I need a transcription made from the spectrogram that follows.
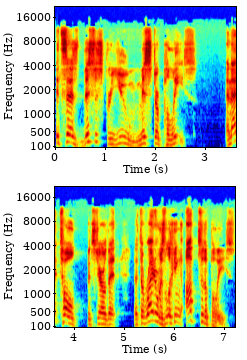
it says, this is for you, Mr. Police. And that told Fitzgerald that, that the writer was looking up to the police,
